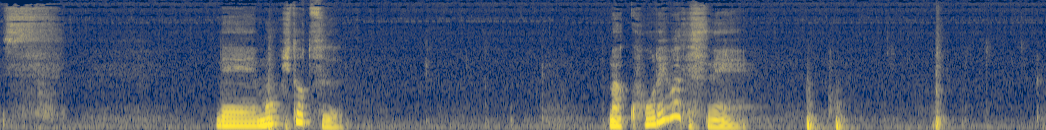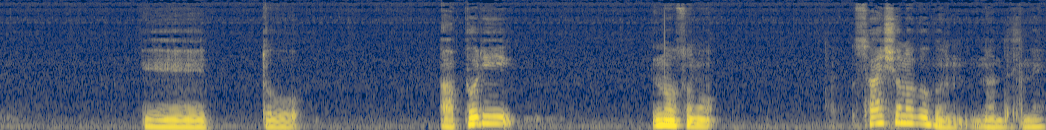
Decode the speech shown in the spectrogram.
です。で、もう一つ、まあこれはですね、えー、っと、アプリのその、最初の部分なんですね。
